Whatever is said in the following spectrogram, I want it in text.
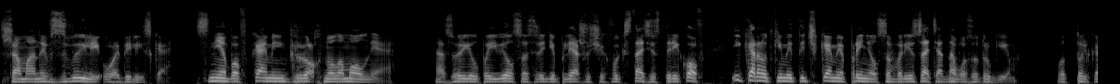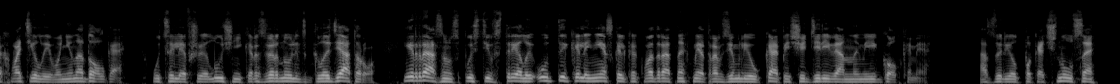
Шаманы взвыли у обелиска. С неба в камень грохнула молния. Азурил появился среди пляшущих в экстазе стариков и короткими тычками принялся вырезать одного за другим. Вот только хватило его ненадолго. Уцелевшие лучники развернулись к гладиатору и, разом спустив стрелы, утыкали несколько квадратных метров земли у капища деревянными иголками. Азурил покачнулся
